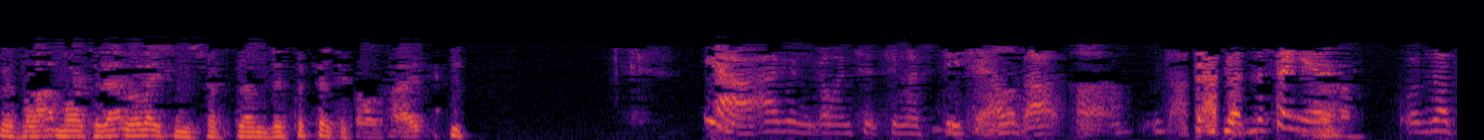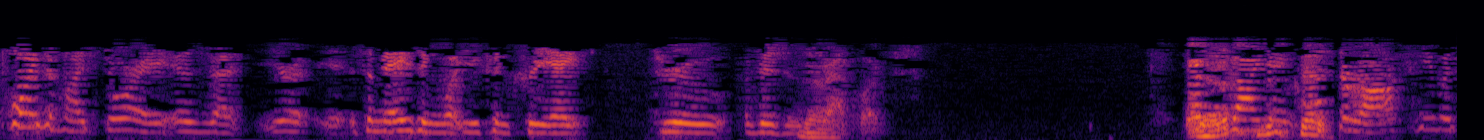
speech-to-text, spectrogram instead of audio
there's a lot more to that relationship than just the physical, right? Yeah, I wouldn't go into too much detail about uh, about that, but the thing is, the point of my story is that you're. It's amazing what you can create through a vision yeah, scrapbook. yeah, There's a guy named great. Assaraf. He was.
